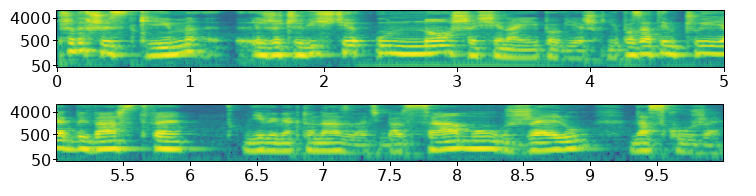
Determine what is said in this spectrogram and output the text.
Przede wszystkim rzeczywiście unoszę się na jej powierzchni. Poza tym czuję jakby warstwę, nie wiem jak to nazwać, balsamu, żelu na skórze.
